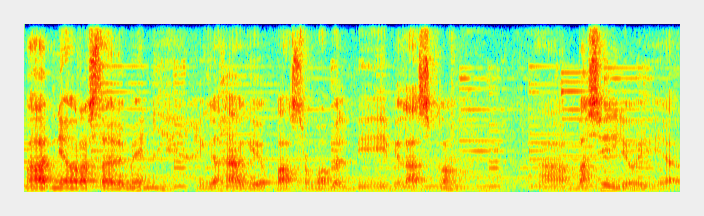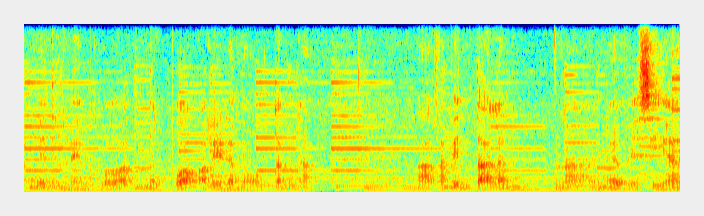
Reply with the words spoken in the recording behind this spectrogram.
Bahad ni oras tayo namin, higa kaagyo Pastor Mabel B. Velasco, uh, Basilio, iya, middle name ko, at nalpuak alida mangutang na uh, kapintalan na Nervesia,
